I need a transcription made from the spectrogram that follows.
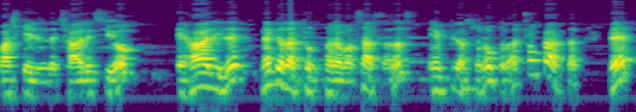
başka elinde çaresi yok. E haliyle ne kadar çok para basarsanız enflasyon o kadar çok artar. Ve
